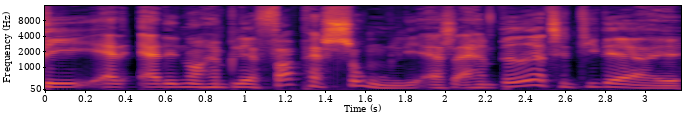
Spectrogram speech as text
det, er, er det, når han bliver for personlig? Altså, er han bedre til de der øh,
